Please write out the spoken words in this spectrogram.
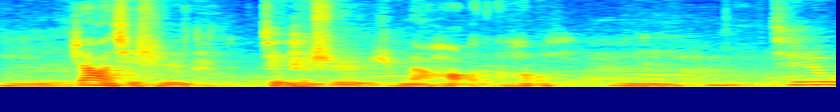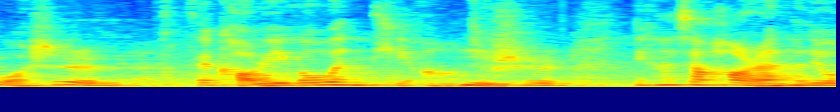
嗯，这样其实真的是蛮好的哈。嗯嗯，其实我是。在考虑一个问题啊，就是你看，像浩然，他就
